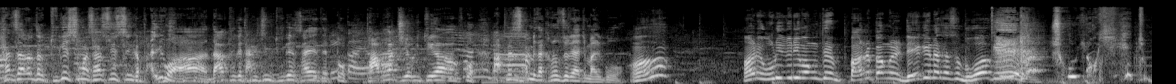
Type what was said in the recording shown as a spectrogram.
한 사람당 두 개씩만 살 수 있으니까 빨리 와. 나 두 개, 당신 두 개 사야 돼. 또. 바보같이 여기 뛰어갖고. 앞에서 삽니다. 그런 소리 하지 말고. 어? 아니 우리 둘이 먹는데 마늘빵을 4개나 사서 뭐하게 조용히 해. 좀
